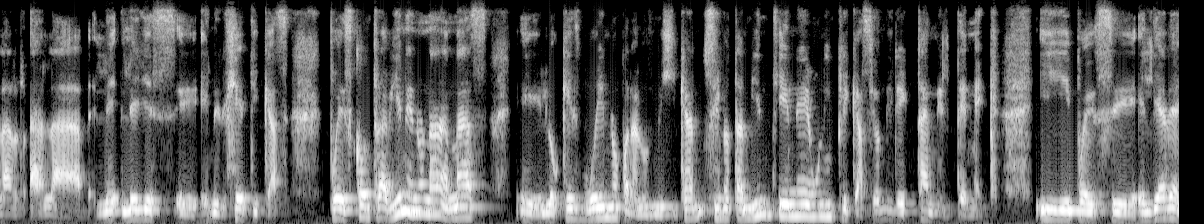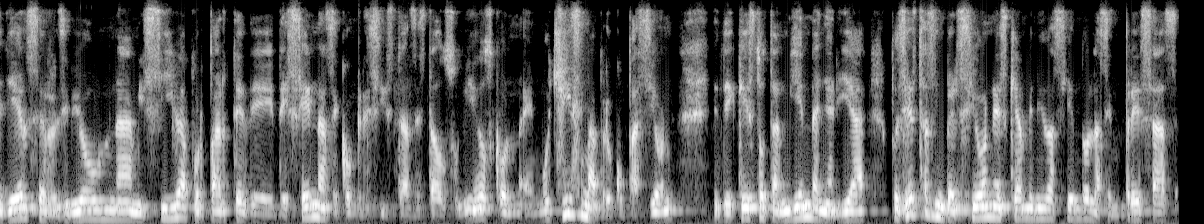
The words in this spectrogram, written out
las leyes eh, energéticas, pues contraviene no nada más eh, lo que es bueno para los mexicanos, sino también tiene una implicación directa en el TEMEC. Y pues el día de ayer se recibió una misiva por parte de decenas de congresistas de Estados Unidos con eh, muchísima preocupación de que esto también dañaría pues estas inversiones que han venido haciendo las empresas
